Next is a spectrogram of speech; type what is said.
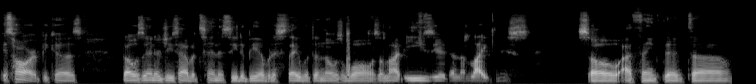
It's hard because those energies have a tendency to be able to stay within those walls a lot easier than the lightness. So I think that uh,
